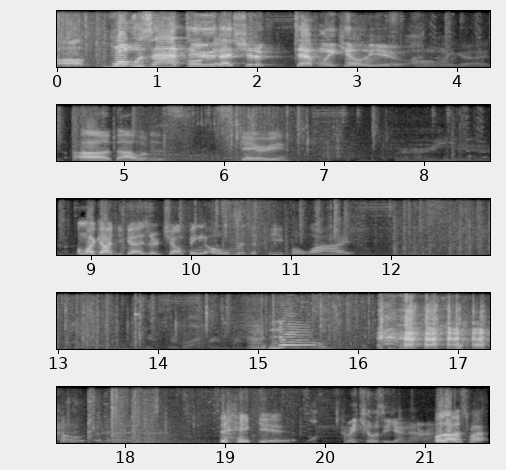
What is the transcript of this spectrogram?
Oh, What was that, dude? Okay. That should have definitely killed you. Oh my god. uh, that was scary. Where are you? Oh my god, you guys are jumping over the people, why? Two survivors remain. No! No! Dang it. How many kills did you get in that round? Well, that was my.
